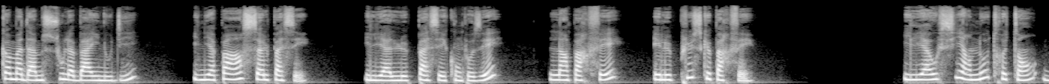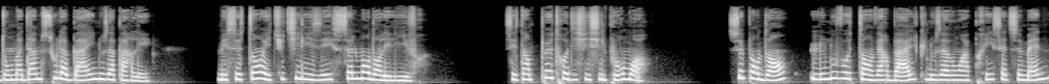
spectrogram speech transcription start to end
comme Madame Soulabaï nous dit, il n'y a pas un seul passé. Il y a le passé composé, l'imparfait et le plus que parfait. Il y a aussi un autre temps dont Madame Soulabaï nous a parlé, mais ce temps est utilisé seulement dans les livres. C'est un peu trop difficile pour moi. Cependant, le nouveau temps verbal que nous avons appris cette semaine,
